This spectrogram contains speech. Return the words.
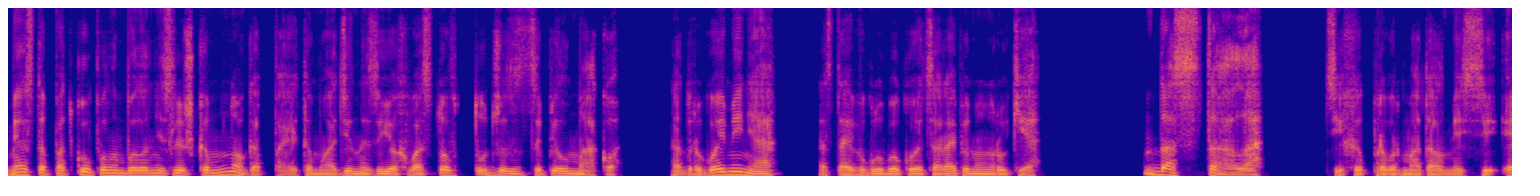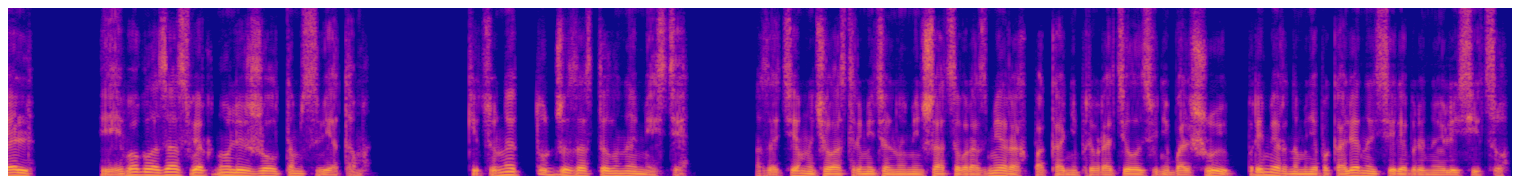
Места под куполом было не слишком много, поэтому один из ее хвостов тут же зацепил Мако, а другой — меня, оставив глубокую царапину на руке. «Достала!» — тихо пробормотал Месси Эль, и его глаза сверкнули желтым светом. Кицунет тут же застыла на месте, а затем начала стремительно уменьшаться в размерах, пока не превратилась в небольшую, примерно мне по колено, серебряную лисицу.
